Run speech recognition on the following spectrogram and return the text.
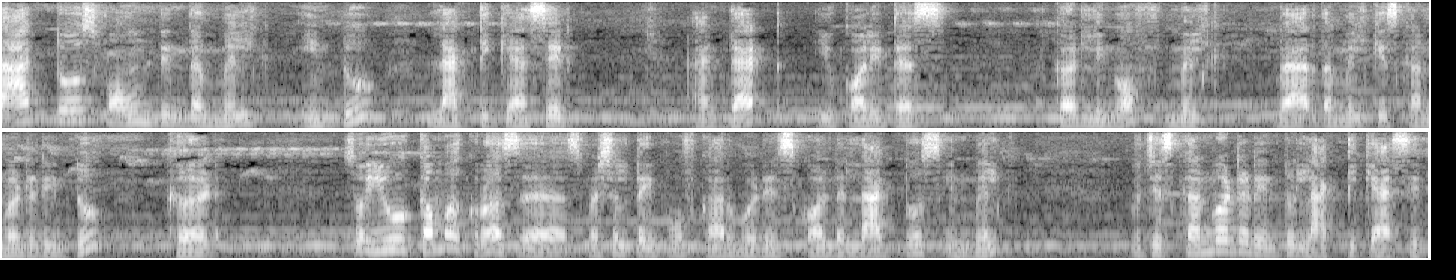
lactose found in the milk into lactic acid. And that you call it as curdling of milk where the milk is converted into curd so you come across a special type of carbohydrates called lactose in milk which is converted into lactic acid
